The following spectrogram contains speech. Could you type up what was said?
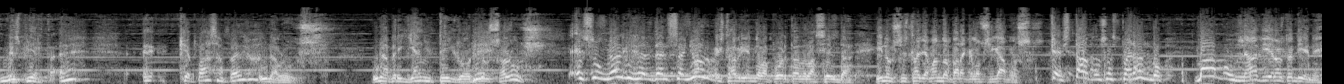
despierta. ¿Eh? ¿Qué pasa, Pedro? Una luz, una brillante y gloriosa luz. Es un ángel del Señor. Está abriendo la puerta de la celda y nos está llamando para que lo sigamos. ¿Qué estamos esperando? ¡Vamos! Nadie nos detiene.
